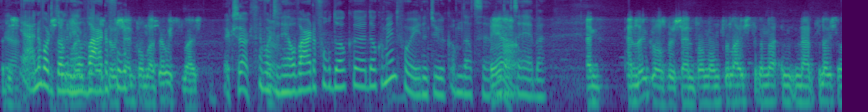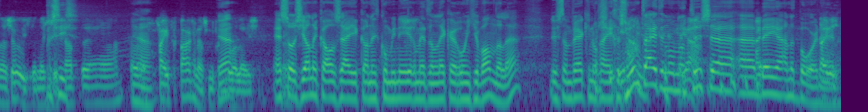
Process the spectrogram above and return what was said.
Ja, ja en dan wordt het ook een heel waardevol. om naar zoiets te luisteren. Exact. Dan wordt een heel waardevol doc document voor je natuurlijk om dat, om dat te hebben. En en leuk als docent dan om te luisteren naar, naar, te luisteren naar zoiets. Dan dat Precies. je dat uh, ja. 50 pagina's moet ja. doorlezen. En zoals Janneke al zei, je kan het combineren met een lekker rondje wandelen. Dus dan werk je nog Precies, aan je gezondheid en ondertussen uh, ben je aan het beoordelen.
